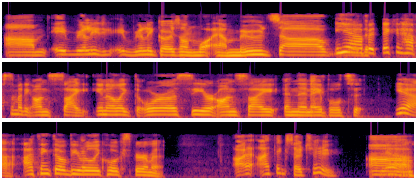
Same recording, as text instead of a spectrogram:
Um, it really it really goes on what our moods are. Yeah, but they could have somebody on site, you know, like the aura seer on site, and then able to. Yeah, I think that would be a really cool experiment. I, I think so too. Um, Yeah.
